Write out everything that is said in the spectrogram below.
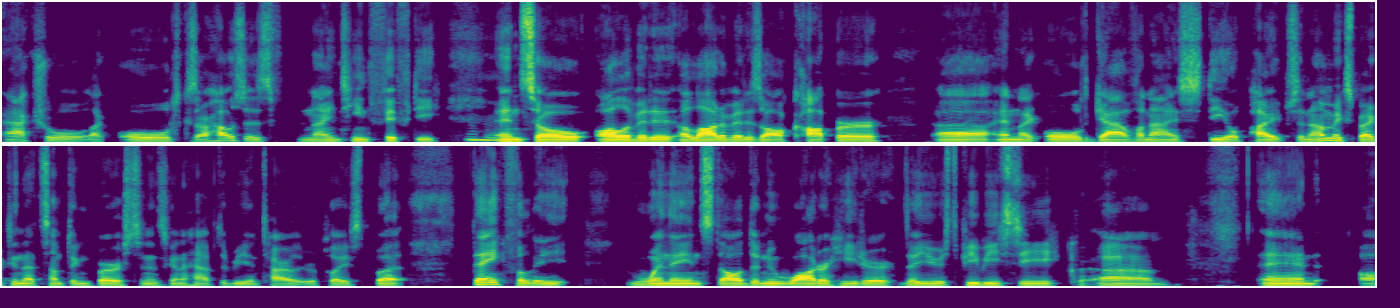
actual like old because our house is 1950, Mhm. and so all of it is a lot of it is all copper uh, and like old galvanized steel pipes. And I'm expecting that something burst and it's going to have to be entirely replaced. But thankfully, when they installed the new water heater, they used PVC, um, and uh,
